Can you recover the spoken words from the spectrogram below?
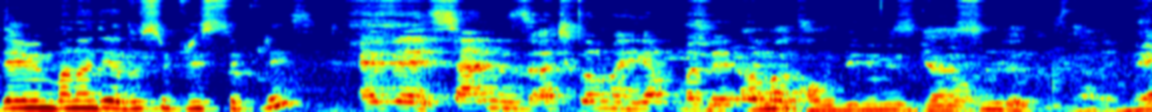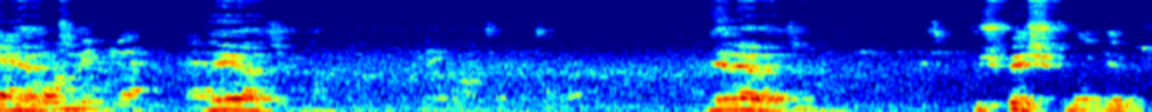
Demin bana diyordu sürpriz sürpriz. Evet sen açıklamayı yapma dedin. Ama kombinimiz gelsin dedim. Yani ne Evet, gelecek? Kombinle. Evet. Ne acaba? Ne gelecek acaba? Neler acaba? 3-5 kilo gelir.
